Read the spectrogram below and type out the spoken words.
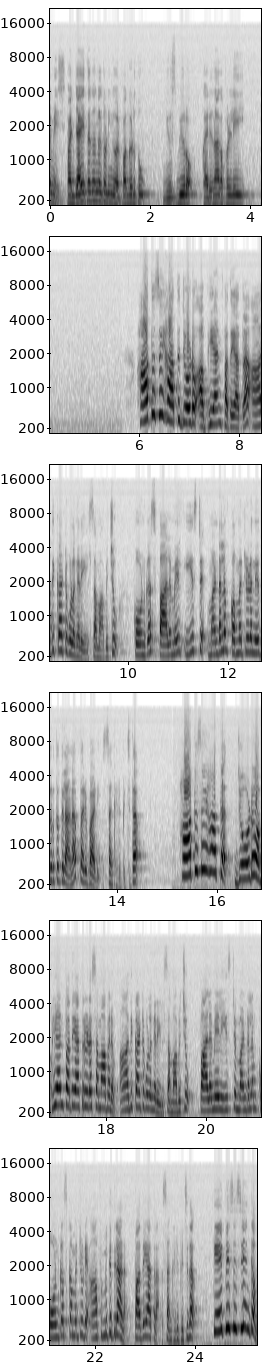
Ramesh panchayat അംഗങ്ങൾ തുടങ്ങിയവർ പങ്കെടുത്തു. News bureau Karunagappally. ഹാത്ത് സെ ഹാത്ത് ജോഡോ അഭിയാൻ പദയാത്ര ആദിക്കാട്ടുകുളങ്ങരയിൽ സമാപിച്ചു. കോൺഗ്രസ് പാലമേൽ ഈസ്റ്റ് മണ്ഡലം കമ്മിറ്റിയുടെ നേതൃത്വത്തിലാണ് പരിപാടി സംഘടിപ്പിച്ചത്. ഹാത്ത് സേ ഹാത്ത് ജോഡോ അഭിയാൻ പദയാത്രയുടെ സമാപനം ആദിക്കാട്ടുകുളങ്ങരയിൽ സമാപിച്ചു. പാലമേൽ ഈസ്റ്റ് മണ്ഡലം കോൺഗ്രസ് കമ്മിറ്റിയുടെ ആഭിമുഖ്യത്തിലാണ് പദയാത്ര സംഘടിപ്പിച്ചത്. കെ പി സി സി അംഗം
